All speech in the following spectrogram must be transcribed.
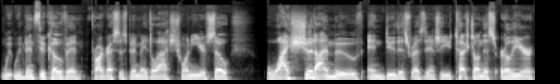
we, we've been through COVID, progress has been made the last 20 years. So why should I move and do this residential? You touched on this earlier,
